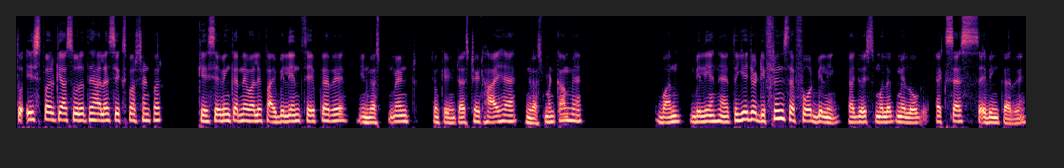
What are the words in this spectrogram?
तो इस पर क्या सूरत हाल है सिक्स परसेंट पर? कि सेविंग करने वाले फाइव बिलियन सेव कर रहे इन्वेस्टमेंट चूँकि इंटरेस्ट रेट हाई है इन्वेस्टमेंट कम है वन बिलियन है तो ये जो डिफरेंस है फोर बिलियन का, जो इस मुल्क में लोग एक्सेस सेविंग कर रहे हैं,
